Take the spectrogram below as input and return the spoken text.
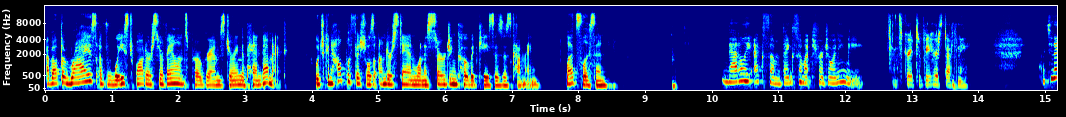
about the rise of wastewater surveillance programs during the pandemic, which can help officials understand when a surge in COVID cases is coming. Let's listen. Natalie Exum, thanks so much for joining me. It's great to be here, Stephanie. Today,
